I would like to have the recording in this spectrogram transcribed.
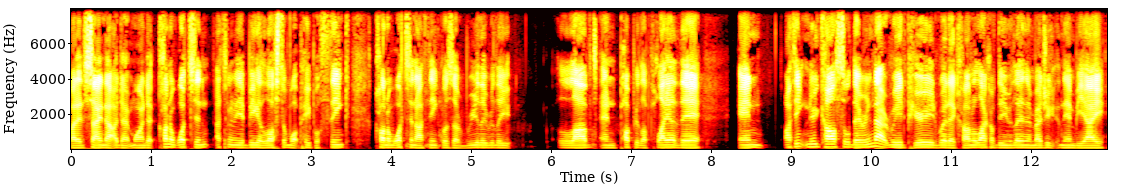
But in saying that, I don't mind it. Connor Watson, that's going to be a bigger loss than what people think. Connor Watson, I think, was a really, really loved and popular player there. And I think Newcastle, they're in that weird period where they're kind of like of the Orlando Magic in the NBA.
